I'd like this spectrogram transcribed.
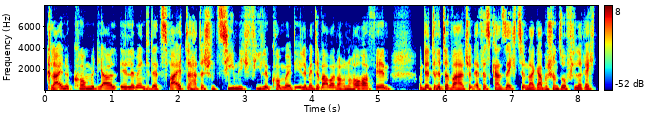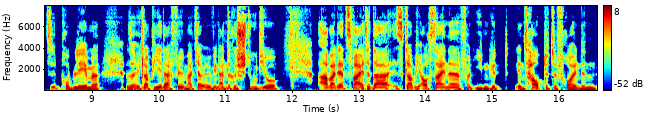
kleine Comedy-Elemente, der zweite hatte schon ziemlich viele Comedy-Elemente, war aber noch ein Horrorfilm und der dritte war halt schon FSK 16 und da gab es schon so viele Rechtsprobleme. Also ich glaube, jeder Film hat ja irgendwie ein anderes Studio, aber der zweite, da ist glaube ich auch seine von ihm enthauptete Freundin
